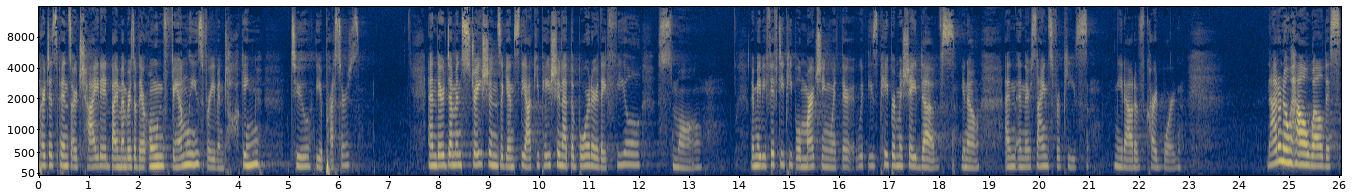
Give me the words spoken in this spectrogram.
participants are chided by members of their own families for even talking to the oppressors. And their demonstrations against the occupation at the border, they feel small. There may be 50 people marching with, their, with these paper mache doves, you know, and, and their signs for peace made out of cardboard. Now, I don't know how well this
